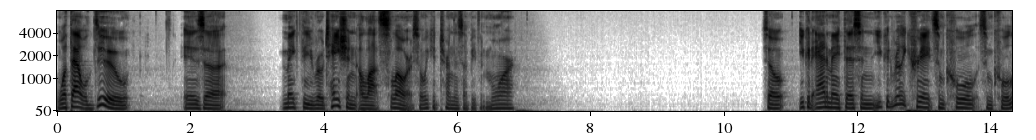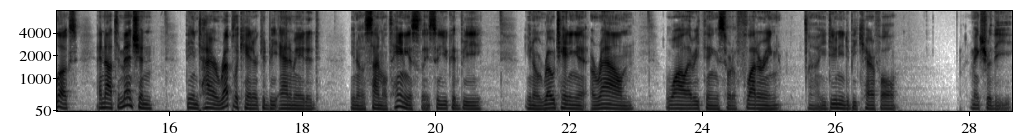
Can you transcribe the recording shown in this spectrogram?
What that will do is uh, make the rotation a lot slower. So we could turn this up even more. So you could animate this and you could really create some cool some cool looks. And not to mention, the entire replicator could be animated, you know, simultaneously. So you could be, you know, rotating it around while everything's sort of fluttering, uh, you do need to be careful. Make sure the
